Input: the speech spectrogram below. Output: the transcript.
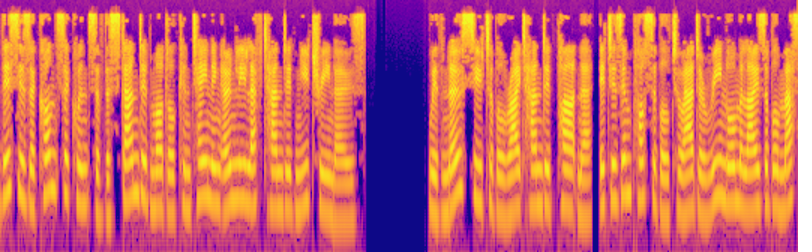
This is a consequence of the Standard Model containing only left-handed neutrinos. With no suitable right-handed partner, it is impossible to add a renormalizable mass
